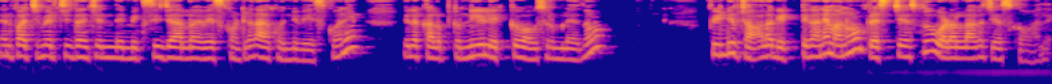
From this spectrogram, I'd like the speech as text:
నేను పచ్చిమిర్చి దంచింది మిక్సీ జార్లో వేసుకుంటే కదా అది కొన్ని వేసుకొని ఇలా కలుపుతూ నీళ్ళు ఎక్కువ అవసరం లేదు. పిండి చాలా గట్టిగానే మనం ప్రెస్ చేస్తూ వడల్లాగా చేసుకోవాలి.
